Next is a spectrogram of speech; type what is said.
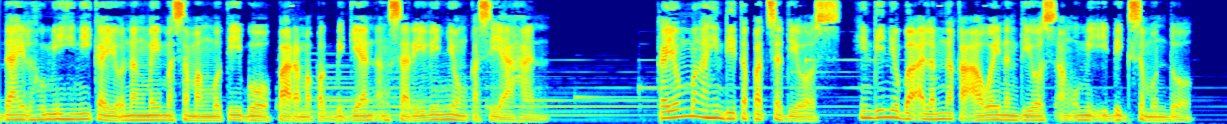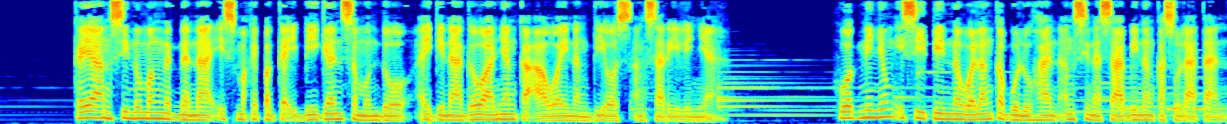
dahil humihingi kayo ng may masamang motibo para mapagbigyan ang sarili nyong kasiyahan. Kayong mga hindi tapat sa Diyos, hindi nyo ba alam na kaaway ng Diyos ang umiibig sa mundo? Kaya ang sinumang nagnanais makipagkaibigan sa mundo ay ginagawa niyang kaaway ng Diyos ang sarili niya. Huwag ninyong isipin na walang kabuluhan ang sinasabi ng kasulatan,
